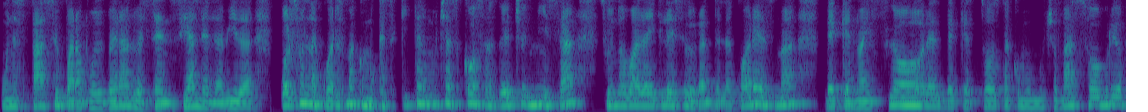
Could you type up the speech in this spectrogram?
un espacio para volver a lo esencial de la vida. Por eso en la cuaresma como que se quitan muchas cosas. De hecho, en misa, si uno va a la iglesia durante la cuaresma, ve que no hay flores, ve que todo está como mucho más sobrio.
